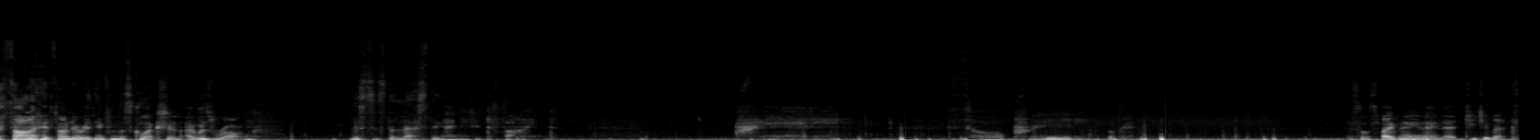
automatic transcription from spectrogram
I thought I had found everything from this collection. I was wrong. This is the last thing I needed to find. Pretty. So pretty. So it's $5.99 at TJ Maxx.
